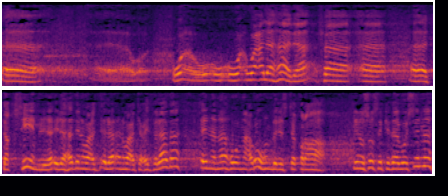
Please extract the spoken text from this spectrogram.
آه وعلى هذا فالتقسيم إلى هذه أنواع التوحيد الثلاثة إنما هو معروف بالاستقراء لنصوص الكتاب والسنة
